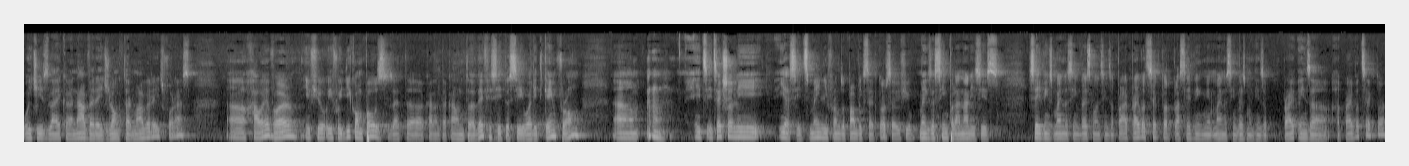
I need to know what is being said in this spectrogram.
which is like an average, long-term average for us. Uh, however, if you if we decompose that uh, current account uh, deficit to see where it came from, um, it's it's actually yes, it's mainly from the public sector. So if you make the simple analysis, savings minus investments in the pri- private sector plus saving minus investment in the pri- in the uh, private sector.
